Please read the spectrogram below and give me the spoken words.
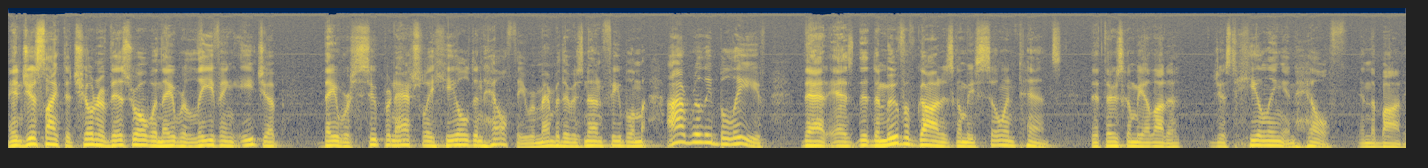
And just like the children of Israel, when they were leaving Egypt, they were supernaturally healed and healthy. Remember, there was none feeble. I really believe that as the, the move of God is going to be so intense that there's going to be a lot of just healing and health in the body.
